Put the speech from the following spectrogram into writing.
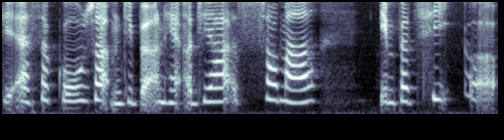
de er så gode sammen, de børn her, og de har så meget empati og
